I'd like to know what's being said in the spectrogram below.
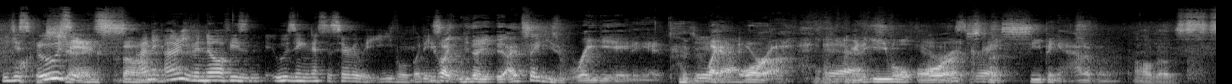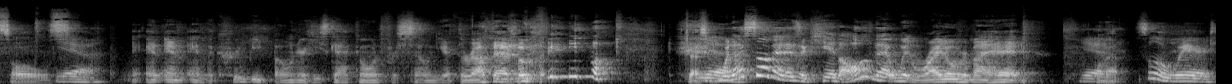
He just Fucking oozes. Shang Tsung. I don't, I don't even know if he's oozing necessarily evil, but he's, He's like, you know, I'd say he's radiating it like Yeah. an aura, Yeah. like an evil Yeah, aura that's just great. kind of seeping out of him. All those souls. yeah, And, and and the creepy boner he's got going for Sonya throughout that movie. like, Dress- Yeah. When I saw that as a kid, all of that went right over my head. yeah. that- It's a little weird.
